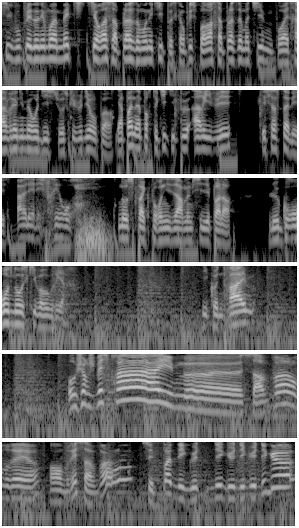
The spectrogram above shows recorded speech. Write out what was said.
S'il vous plaît, donnez-moi un mec qui aura sa place dans mon équipe. Parce qu'en plus, pour avoir sa place dans ma team, pour être un vrai numéro 10. Tu vois ce que je veux dire ou pas? Y a pas n'importe qui qui peut arriver et s'installer. Allez, les frérots. Nose pack pour Nizar, même s'il n'est pas là. Le gros nose qui va ouvrir. Icon Prime. Oh, George Best Prime euh, Ça va en vrai, hein. En vrai, ça va, hein. C'est pas dégueu, dégueu, dégueu, dégueu.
